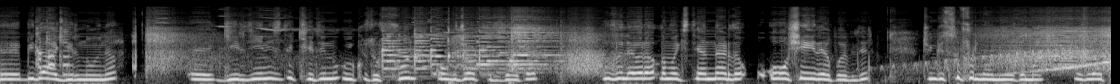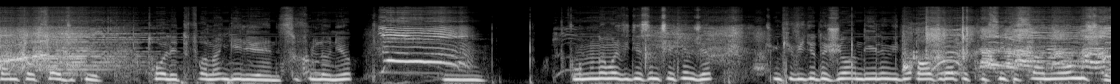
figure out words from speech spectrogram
Ee, bir daha girin oyuna. Ee, girdiğinizde kedinin uykusu full olacaktır zaten. Hızlı level atlamak isteyenler de o şeyi de yapabilir. Çünkü sıfırlanıyor o zaman. Mesela tam toksa acıkıyor. Tuvaleti falan geliyor yani sıfırlanıyor. Hmm. Onun ama videosunu çekemeyeceğim. Çünkü videoda şu an diyelim video 6 dakika 48 saniye olmuş ya.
